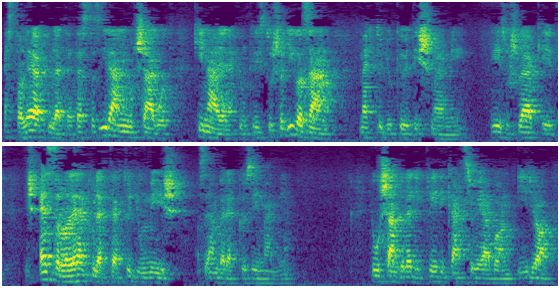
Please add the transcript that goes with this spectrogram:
Ezt a lelkületet, ezt az irányultságot kínálja nekünk Krisztus, hogy igazán meg tudjuk őt ismerni, Jézus lelkét, és ezzel a lelkülettel tudjunk mi is az emberek közé menni. Jó Sándor egyik prédikációjában írja,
